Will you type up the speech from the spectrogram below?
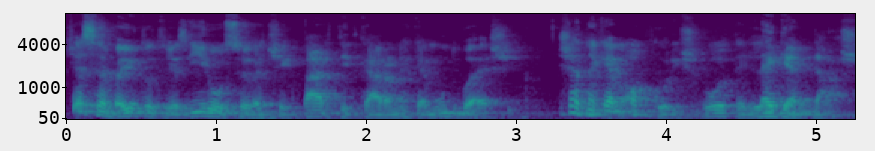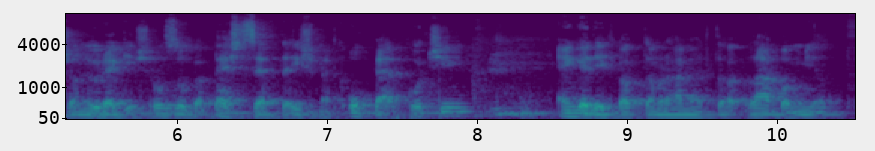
És eszembe jutott, hogy az Írószövetség pártitkára nekem útba esik. És hát nekem akkor is volt egy legendásan öreg és rozog a Pest szerte ismert Opel kocsim. Engedélyt kaptam rá, mert a lábam miatt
